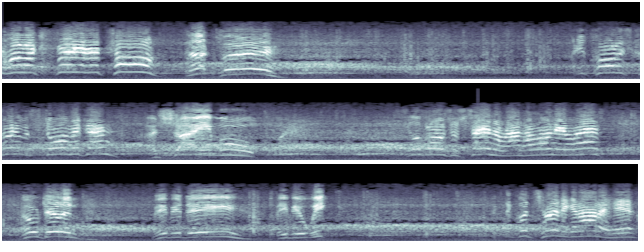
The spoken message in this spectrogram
I said, well, it's further to town. Not fur. What do you call this kind of a storm again? A simoom. Sure blows the sand around. How long they last? No telling. Maybe a day, maybe a week. It's a good time to get out of here.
